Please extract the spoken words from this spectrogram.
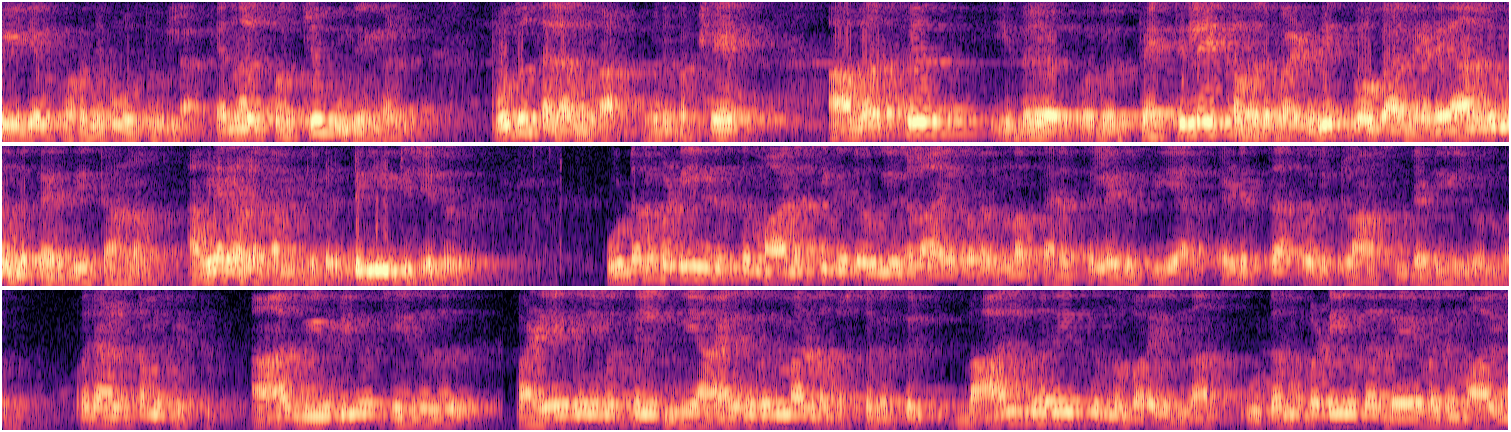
വീര്യം കുറഞ്ഞു പോകത്തുമില്ല. എന്നാൽ കൊച്ചു കുഞ്ഞുങ്ങൾ പുതുതലമുറ ഒരു പക്ഷേ അവർക്ക് ഇത് ഒരു തെറ്റിലേക്ക് അവർ വഴുതി പോകാൻ ഇടയാകുമെന്ന് കരുതിയിട്ടാണ് അങ്ങനെയുള്ള കമന്റുകൾ ഡിലീറ്റ് ചെയ്തത്. ഉടമ്പടി എടുത്ത് മാനസിക രോഗികളായവർ എന്ന തരത്തിൽ എടുത്തിയ എടുത്ത ഒരു ക്ലാസിന്റെ അടിയിൽ വന്ന് ഒരാൾ കമന്റ് ഇട്ടു. ആ വീഡിയോ ചെയ്തത് പഴയ നിയമത്തിൽ ന്യായാധിപന്മാരുടെ പുസ്തകത്തിൽ ബാൽബറീത്ത് എന്ന് പറയുന്ന ഉടമ്പടിയുടെ ദേവനുമായി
